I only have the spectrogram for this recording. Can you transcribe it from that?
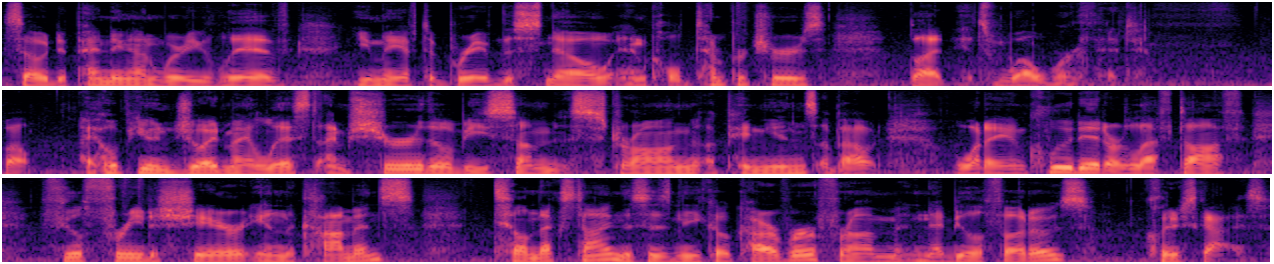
so depending on where you live, you may have to brave the snow and cold temperatures, but it's well worth it. Well, I hope you enjoyed my list. I'm sure there'll be some strong opinions about what I included or left off. Feel free to share in the comments. Till next time, this is Nico Carver from Nebula Photos. Clear skies.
